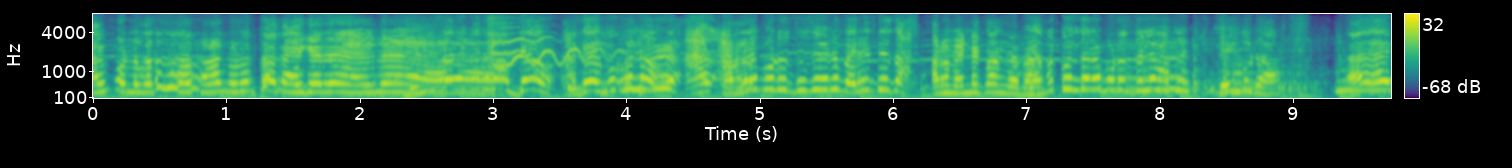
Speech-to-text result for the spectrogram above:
আমি পড়ল কথা আমার নুন তো গাই গে রে। মিলিসারি দাও আগে মুখ না আমরা পটল থুসি এটা বাইরে দিয়ে যা। আর বেনে কোন যাবে ধরে পটল দিলে মাত্র এই কোটা। এই এই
